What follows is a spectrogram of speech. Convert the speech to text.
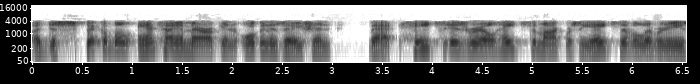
a despicable anti American organization that hates Israel, hates democracy, hates civil liberties.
